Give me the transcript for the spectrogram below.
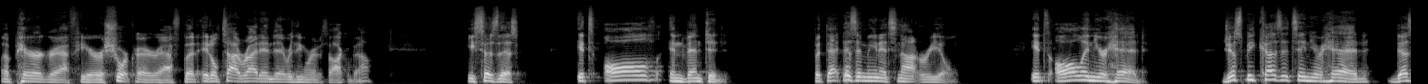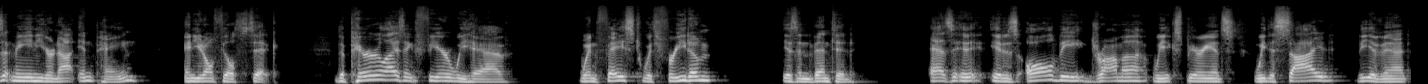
a paragraph here, a short paragraph, but it'll tie right into everything we're going to talk about. He says this, it's all invented but that doesn't mean it's not real. It's all in your head. Just because it's in your head doesn't mean you're not in pain and you don't feel sick. The paralyzing fear we have when faced with freedom is invented as it, it is all the drama we experience. We decide the event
